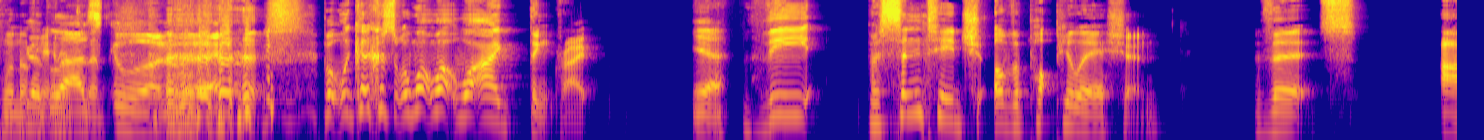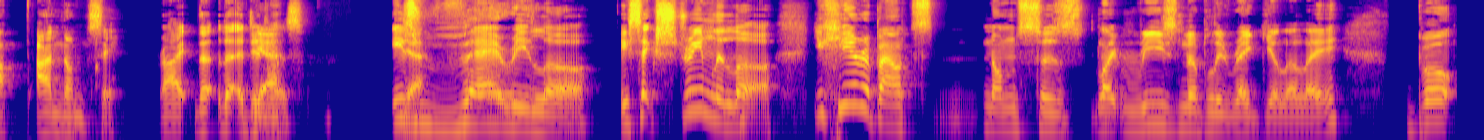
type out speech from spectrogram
we're not Good lads, go on. but because what, what what I think, right? Yeah. the percentage of a population that are, are right? That, that are Yeah. is Yeah. very low. It's extremely low. You hear about nonces like reasonably regularly, But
